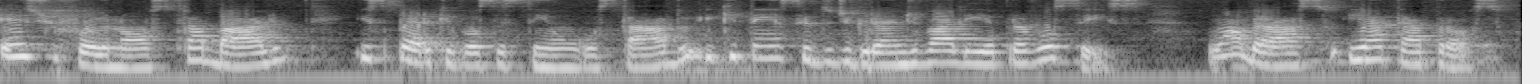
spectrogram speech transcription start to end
Este foi o nosso trabalho. Espero que vocês tenham gostado e que tenha sido de grande valia para vocês. Um abraço e até a próxima!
